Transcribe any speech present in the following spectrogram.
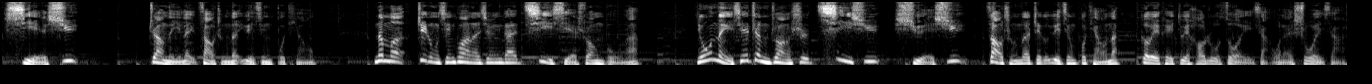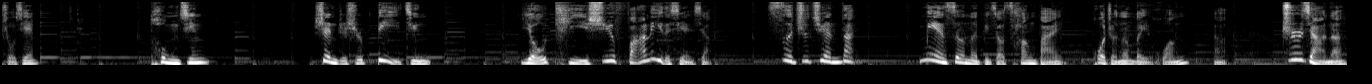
血虚这样的一类造成的月经不调，那么这种情况呢就应该气血双补了。有哪些症状是气虚血虚造成的这个月经不调呢？各位可以对号入座一下，我来说一下。首先，痛经，甚至是闭经，有体虚乏力的现象，四肢倦怠，面色呢比较苍白或者呢萎黄啊，指甲呢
